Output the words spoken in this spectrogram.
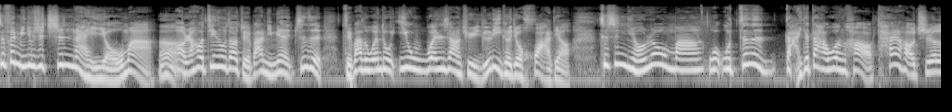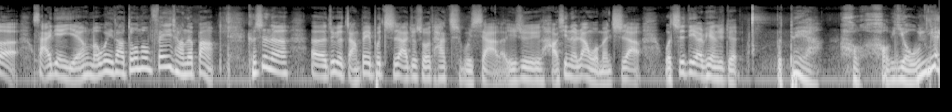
这分明就是吃奶油嘛，哦，然后进入到嘴巴里面，真是嘴巴的温度一温上去，立刻就化掉。这是牛肉吗？我我真的打一个大问号，太好吃了，撒一点盐，什么味道，通通非常的棒。可是呢，呃，这个长辈不吃啊，就说他吃不下了，于是好心的让我们吃啊。我吃第二片就觉得不对啊。好好油腻的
